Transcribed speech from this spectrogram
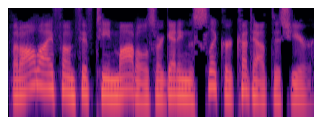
but all iPhone 15 models are getting the slicker cutout this year.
